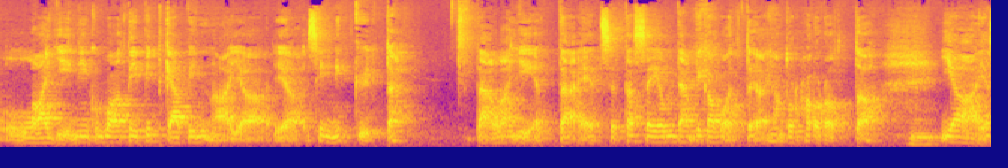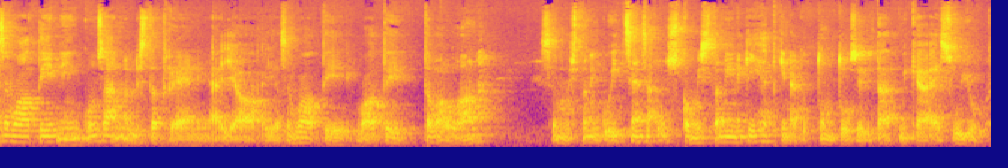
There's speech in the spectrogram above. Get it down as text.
laji, niin kuin vaatii pitkää pinnaa ja, ja sinnikkyyttä tämä laji, että, että se, tässä ei ole mitään pikavoittoja ihan turha odottaa. Hmm. Ja, ja se vaatii niin kuin säännöllistä treeniä ja, ja se vaatii, vaatii tavallaan semmoista niin kuin itsensä uskomista niinkin hetkinä, kun tuntuu siltä, että mikä ei suju.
